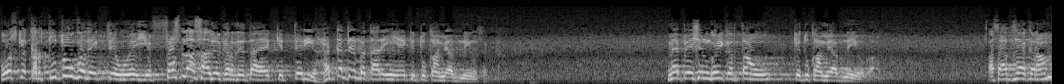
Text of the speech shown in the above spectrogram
وہ اس کے کرتوتوں کو دیکھتے ہوئے یہ فیصلہ صادر کر دیتا ہے کہ تیری حرکتیں بتا رہی ہیں کہ تو کامیاب نہیں ہو سکتا۔ میں پیشن گوئی کرتا ہوں کہ تو کامیاب نہیں ہوگا۔ اساتذہ کرام،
